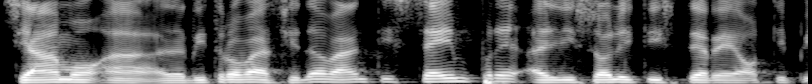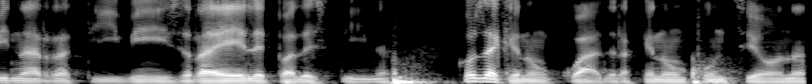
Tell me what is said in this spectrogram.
siamo a ritrovarci davanti sempre agli soliti stereotipi narrativi, Israele e Palestina. Cos'è che non quadra, che non funziona?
